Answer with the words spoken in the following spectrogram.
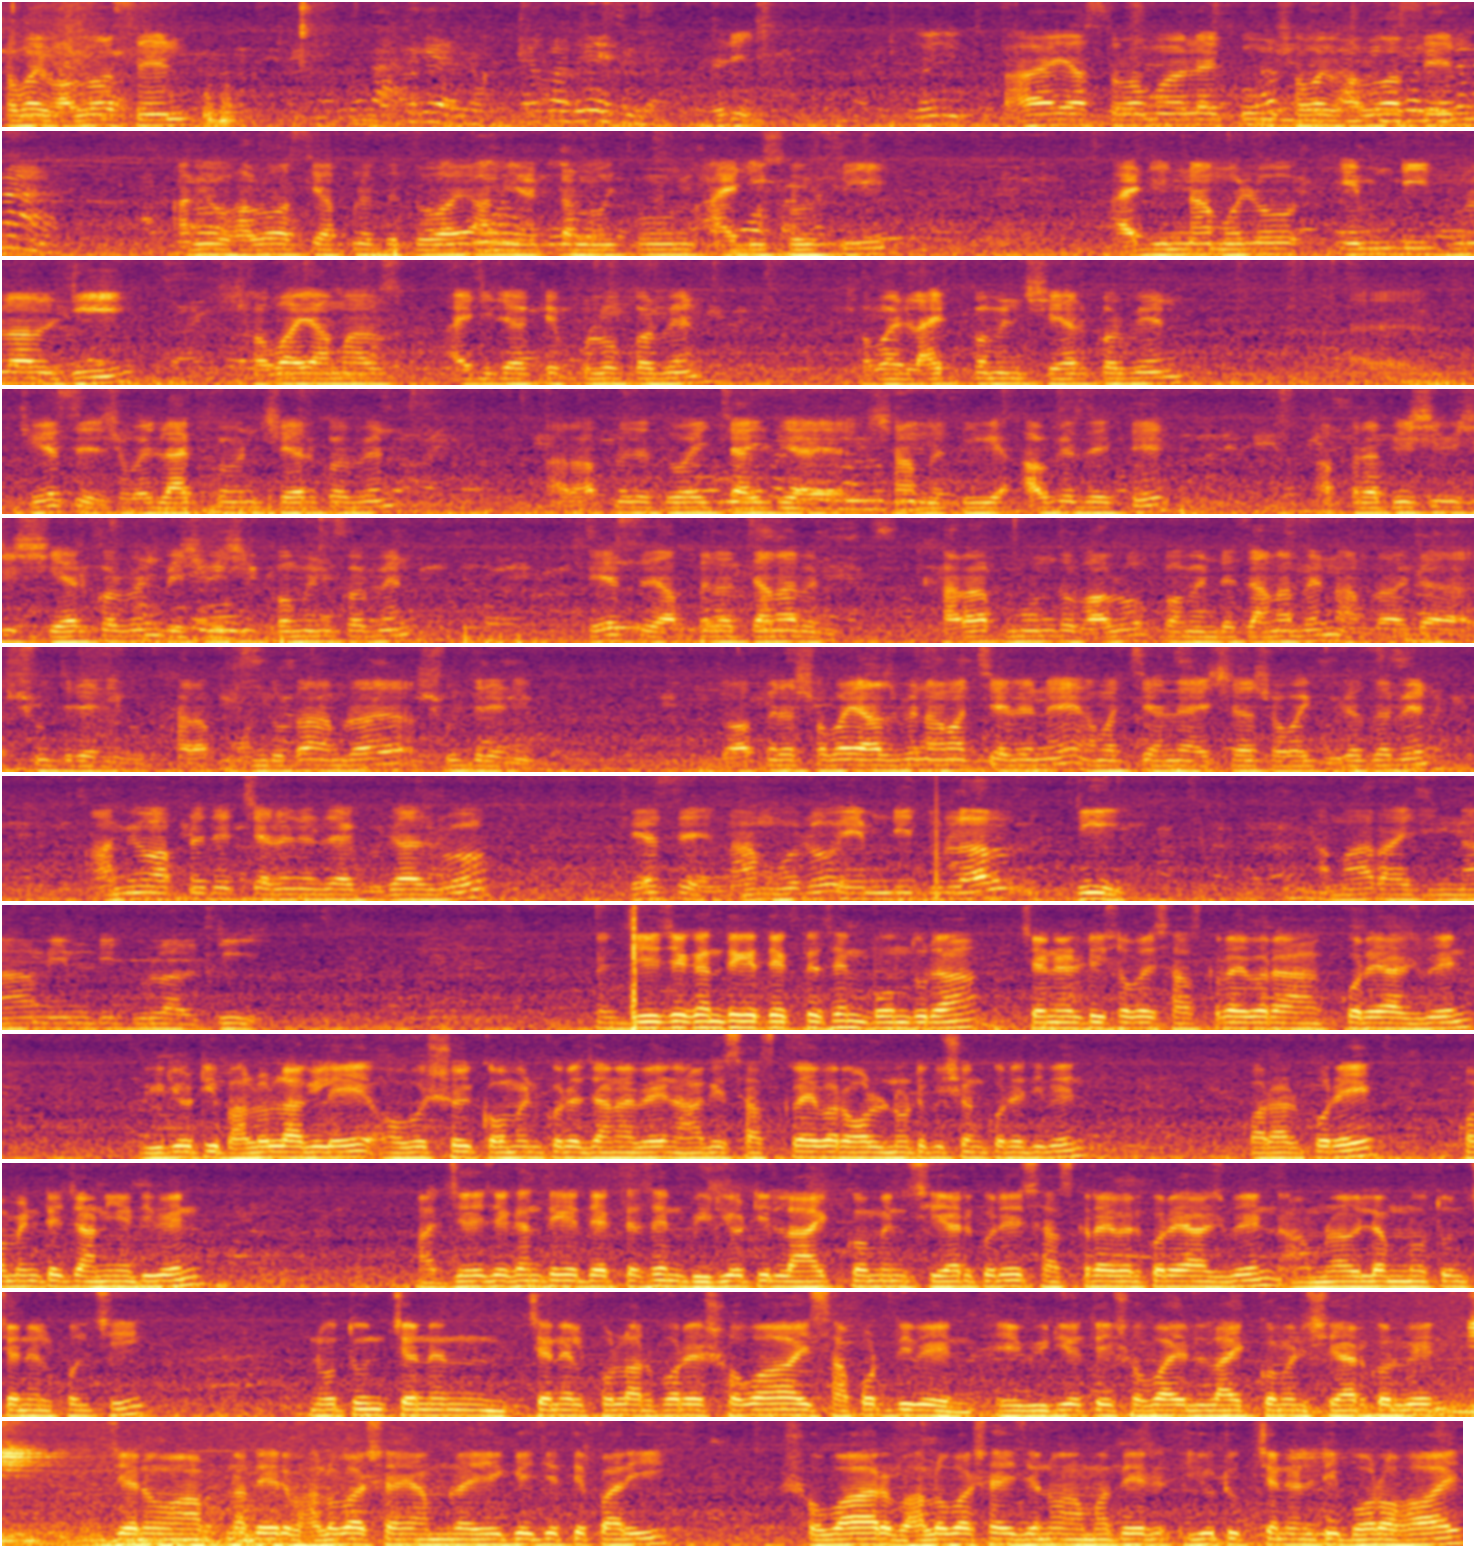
সবাই ভালো আছেন? ভাই, আসসালামু আলাইকুম, সবাই ভালো আছেন? আমিও ভালো আছি, আপনাদের দোয়ায়। আমি একটা নতুন আইডি খুলছি। আইডির নাম হলো এমডি দুলাল ডি। সবাই আমার আইডিটাকে ফলো করবেন। সবাই লাইক কমেন্ট শেয়ার করবেন। ঠিক আছে, সবাই লাইক কমেন্ট শেয়ার করবেন। আর আপনাদের দোয়াই চাই যে সামনের দিকে আগে যেতে। আপনারা বেশি বেশি শেয়ার করবেন, বেশি বেশি কমেন্ট করবেন। ঠিক আছে, আপনারা জানাবেন। খারাপ, মন্দ, ভালো কমেন্টে জানাবেন, আমরা এটা শুধরে নিব। খারাপ, মন্দটা আমরা শুধরে নিব। তো আপনারা সবাই আসবেন আমার চ্যানেলে আমার চ্যানেলে এসে সবাই ঘুরে যাবেন। আমিও আপনাদের চ্যানেলে যা ঘুরে আসব। ঠিক আছে, নাম হলো এমডি দুলাল ডি আমার আইডির নাম এমডি দুলাল ডি যে যেখান থেকে দেখতেছেন বন্ধুরা, চ্যানেলটি সবাই সাবস্ক্রাইবার করে আসবেন। ভিডিওটি ভালো লাগলে অবশ্যই কমেন্ট করে জানাবেন। আগে সাবস্ক্রাইবার অল নোটিফিকেশন করে দিবেন। করার পরে কমেন্টে জানিয়ে দিবেন। আর যে যেখান থেকে দেখতেছেন ভিডিওটি লাইক, কমেন্ট, শেয়ার করে সাবস্ক্রাইবার করে আসবেন। আমরা হইলাম নতুন চ্যানেল খুলছি। নতুন চ্যানেল চ্যানেল খোলার পরে সবাই সাপোর্ট দিবেন। এই ভিডিওতে সবাই লাইক, কমেন্ট, শেয়ার করবেন। যেন আপনাদের ভালোবাসায় আমরা এগিয়ে যেতে পারি। সবার ভালোবাসায় যেন আমাদের ইউটিউব চ্যানেলটি বড় হয়।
